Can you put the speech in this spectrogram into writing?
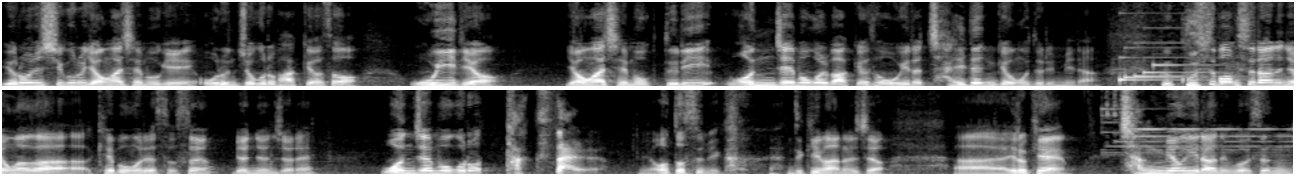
이런 식으로 영화 제목이 오른쪽으로 바뀌어서 오히려 영화 제목들이 원 제목을 바뀌어서 오히려 잘 된 경우들입니다. 그 구스범스라는 영화가 개봉을 했었어요. 몇 년 전에. 원 제목으로 닭살. 어떻습니까? 느낌 안 오죠? 아, 이렇게 장명이라는 것은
